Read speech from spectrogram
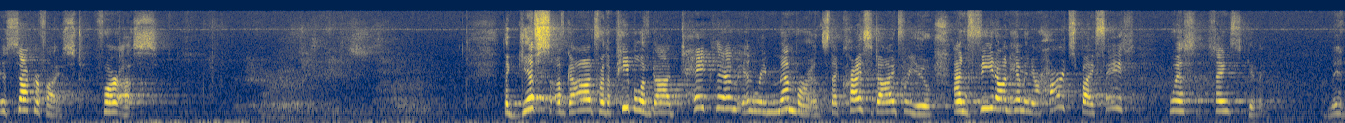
is sacrificed for us. The gifts of God for the people of God, take them in remembrance that Christ died for you and feed on him in your hearts by faith with thanksgiving. Amen.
